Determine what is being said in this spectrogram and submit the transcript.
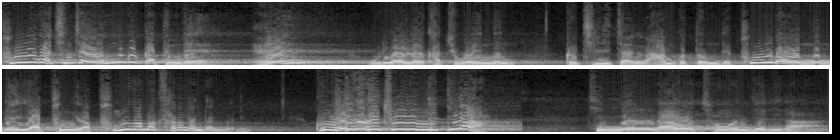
풍류가 진짜 없는 것 같은데, 에? 우리가 원래 갖추고 있는 그 진리자는 아무것도 없는데, 풍류가 없는데 야풍이라 풍류가 막 살아난단 말이야. 그 내가 갖추고 있는 띠라. 진명가오 총원절이라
